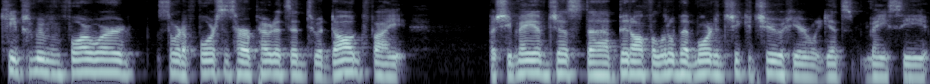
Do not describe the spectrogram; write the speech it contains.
keeps moving forward, sort of forces her opponents into a dogfight. But she may have just uh, bit off a little bit more than she could chew here against Maycee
